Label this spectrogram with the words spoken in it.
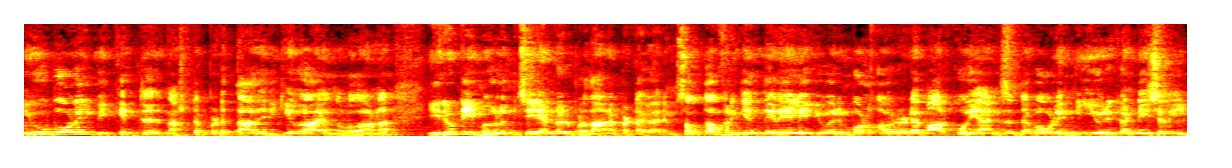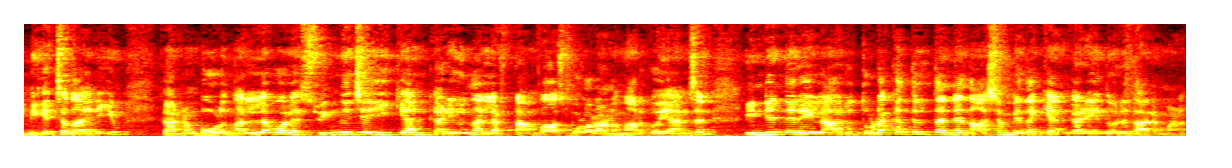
ന്യൂ ബോളിൽ വിക്കറ്റ് നഷ്ടപ്പെടുത്താതിരിക്കുക എന്നുള്ളതാണ് ഇരു ടീമുകളും ചെയ്യേണ്ട ഒരു പ്രധാനപ്പെട്ട കാര്യം. സൗത്ത് ആഫ്രിക്കൻ നിരയിലേക്ക് വരുമ്പോൾ അവരുടെ മാർക്കോ യാൻസിന്റെ ബൗളിംഗ് ഈ ഒരു കണ്ടീഷനിൽ മികച്ചതായിരിക്കും. കാരണം ബോൾ നല്ലപോലെ സ്വിംഗ് ചെയ്യിക്കാൻ കഴിയുന്ന ലെഫ്റ്റ് ആം ഫാസ്റ്റ് ബോളറാണ് മാർക്കോ യാൻസൺ. ഇന്ത്യൻ നിരയിൽ ആ ഒരു തുടക്കത്തിൽ തന്നെ നാശം വിതയ്ക്കാൻ കഴിയുന്ന ഒരു താരമാണ്.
